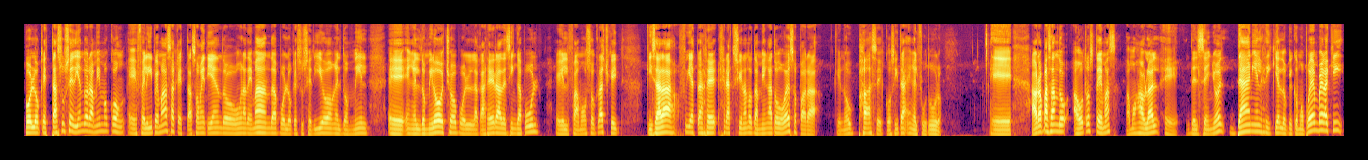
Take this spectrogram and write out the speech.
por lo que está sucediendo ahora mismo con eh, Felipe Massa, que está sometiendo una demanda por lo que sucedió en el 2000, eh, 2008, por la carrera de Singapur, el famoso Crashgate. Quizá la FIA está reaccionando también a todo eso para que no pase cositas en el futuro. Eh, ahora pasando a otros temas, vamos a hablar del señor Daniel Ricciardo, que como pueden ver aquí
